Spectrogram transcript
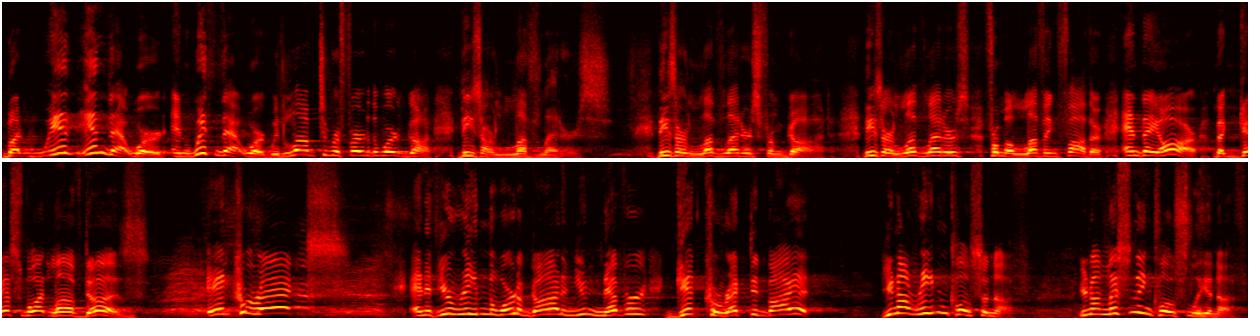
But within that Word and with that Word, we love to refer to the Word of God. These are love letters. These are love letters from God. These are love letters from a loving Father. And they are. But guess what love does? It corrects. And if you're reading the Word of God and you never get corrected by it, you're not reading close enough. You're not listening closely enough.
